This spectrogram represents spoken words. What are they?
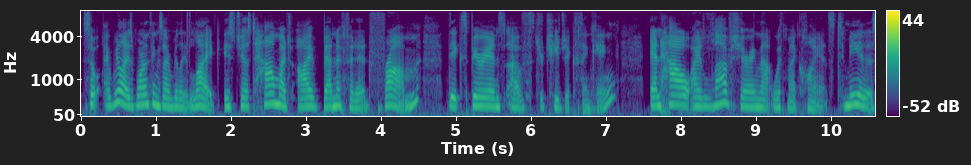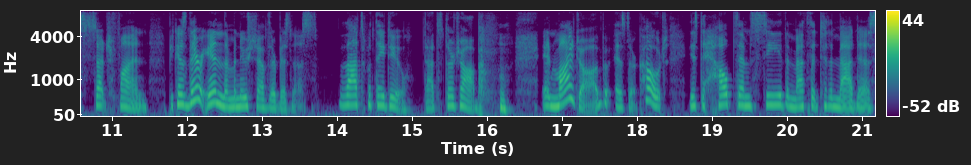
So I realized one of the things I really like is just how much I've benefited from the experience of strategic thinking and how I love sharing that with my clients. To me, it is such fun because they're in the minutia of their business. That's what they do. That's their job. and my job as their coach is to help them see the method to the madness,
